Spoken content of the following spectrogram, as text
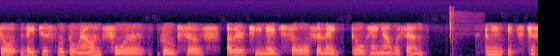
so they just look around for groups of other teenage souls and they go hang out with them. I mean, it's just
